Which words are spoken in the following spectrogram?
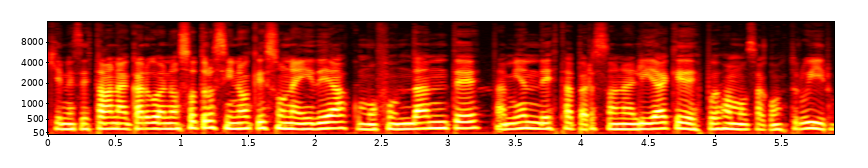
quienes estaban a cargo de nosotros, sino que es una idea como fundante también de esta personalidad que después vamos a construir.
